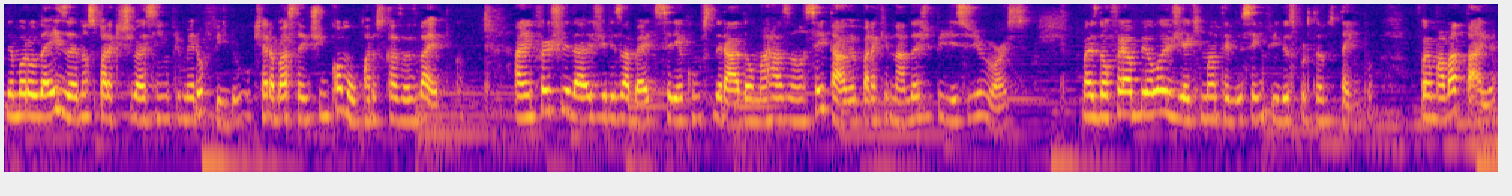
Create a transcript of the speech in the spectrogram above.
Demorou 10 anos para que tivessem o primeiro filho, o que era bastante incomum para os casais da época. A infertilidade de Elizabeth seria considerada uma razão aceitável para que nada lhe pedisse divórcio. Mas não foi a biologia que manteve sem filhos por tanto tempo, foi uma batalha.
